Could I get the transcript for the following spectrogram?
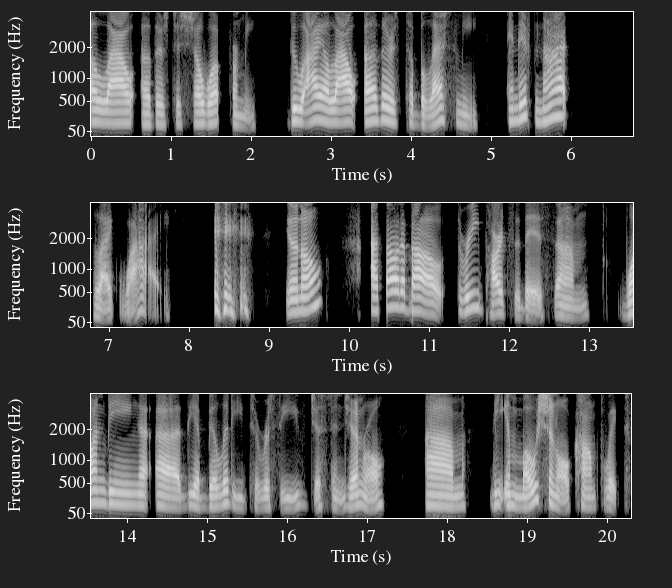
allow others to show up for me? Do I allow others to bless me? And if not, like, why? you know? I thought about three parts of this. Um, one being uh, the ability to receive, just in general, um, the emotional conflict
